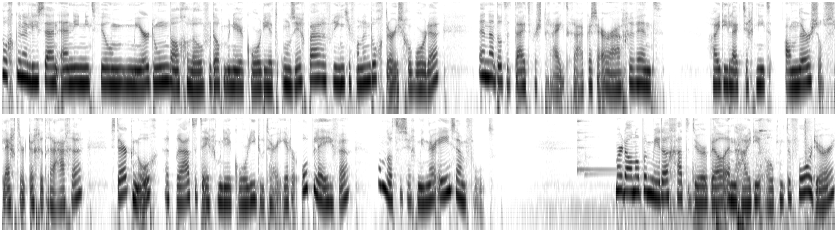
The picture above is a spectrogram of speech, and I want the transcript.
Toch kunnen Lisa en Andy niet veel meer doen dan geloven dat meneer Gordy het onzichtbare vriendje van hun dochter is geworden. En nadat de tijd verstrijkt, raken ze eraan gewend. Heidi lijkt zich niet anders of slechter te gedragen. Sterker nog, het praten tegen meneer Gordy doet haar eerder opleven, omdat ze zich minder eenzaam voelt. Maar dan op een middag gaat de deurbel en Heidi opent de voordeur,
